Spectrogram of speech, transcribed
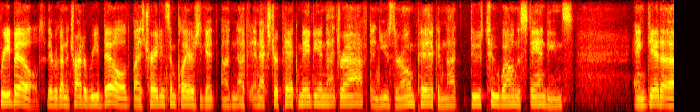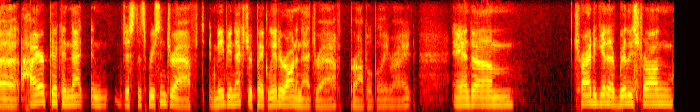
rebuild. They were going to try to rebuild by trading some players to get an, an extra pick maybe in that draft and use their own pick and not do too well in the standings and get a higher pick in that in just this recent draft and maybe an extra pick later on in that draft probably right and um, try to get a really strong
